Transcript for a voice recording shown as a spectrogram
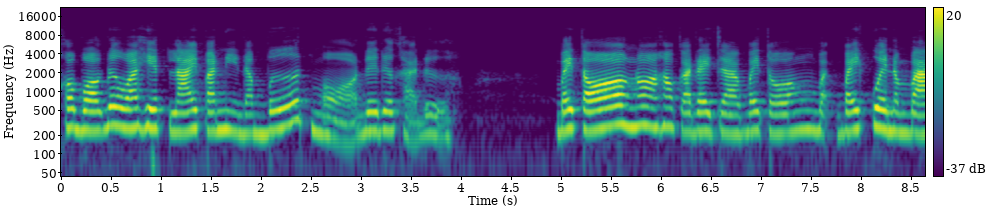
ขอบอกเด้อว่าเฮ็ดหลายปานนี้นะเบิดหมอเด้อเด้อค่ะเด้อ ใบตองเนาะเฮาก็ได้จากใบตองใบใบกล้วยน้ำว้า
